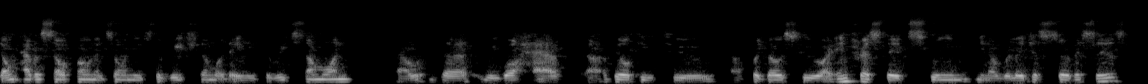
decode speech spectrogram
don't have a cell phone and someone needs to reach them or they need to reach someone, uh, the, we will have uh, ability to, uh, for those who are interested, stream, you know, religious services.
